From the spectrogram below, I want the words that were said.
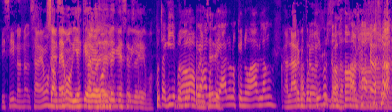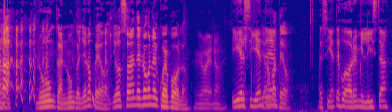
Y sí, no, no, sabemos Sabemos eso, bien que... sabemos bien que- eso, Puta, Guille, pero No, tú le pegas a los que hablan, los que no hablan. Al A árbitro. cualquier No, no, no, no, no. Nunca, nunca. Yo no peo. Yo solamente entro con el cuerpo, boludo. Bueno, y el siguiente, Yo no pateo. El siguiente jugador en mi lista,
